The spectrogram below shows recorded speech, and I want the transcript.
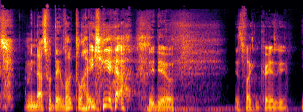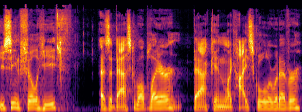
I mean, that's what they look like. yeah, they do. It's fucking crazy. you seen Phil Heath as a basketball player back in like high school or whatever?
